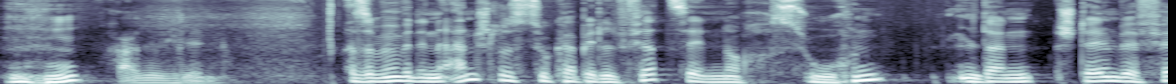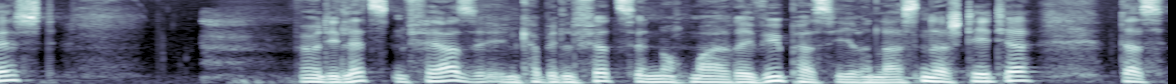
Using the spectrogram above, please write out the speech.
mhm. Frage willen. Also wenn wir den Anschluss zu Kapitel 14 noch suchen, dann stellen wir fest, wenn wir die letzten Verse in Kapitel 14 nochmal Revue passieren lassen, da steht ja, dass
